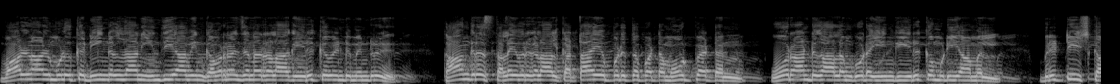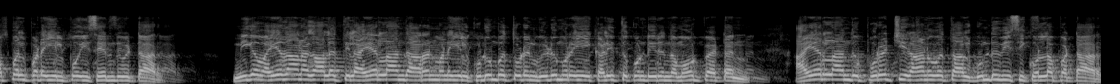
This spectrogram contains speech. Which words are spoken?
வாழ்நாள் முழுக்க நீங்கள்தான் இந்தியாவின் கவர்னர் ஜெனரலாக இருக்க வேண்டும் என்று காங்கிரஸ் தலைவர்களால் கட்டாயப்படுத்தப்பட்ட மவுண்ட் பேட்டன் ஓராண்டு காலம் கூட இங்கு இருக்க முடியாமல் பிரிட்டிஷ் கப்பல் படையில் போய் சேர்ந்து விட்டார். மிக வயதான காலத்தில் அயர்லாந்து அரண்மனையில் குடும்பத்துடன் விடுமுறையை கழித்துக் கொண்டிருந்த மவுண்ட் பேட்டன் அயர்லாந்து புரட்சி ராணுவத்தால் குண்டு வீசி கொல்லப்பட்டார்.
